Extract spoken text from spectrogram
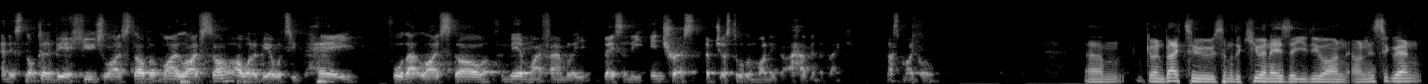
and it's not going to be a huge lifestyle, but my lifestyle, I want to be able to pay for that lifestyle for me and my family based on the interest of just all the money that I have in the bank. That's my goal. Um, going back to some of the Q and A's that you do on on Instagram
